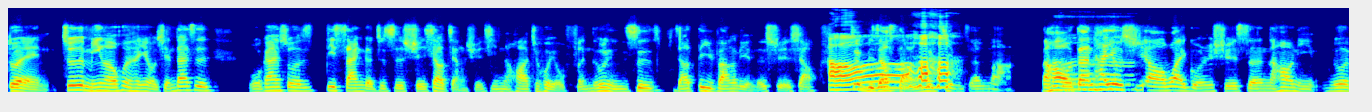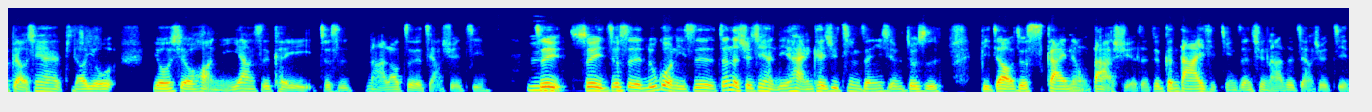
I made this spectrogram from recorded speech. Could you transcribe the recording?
对，就是名额会很有限。但是我刚才说的是第三个，就是学校奖学金的话就会有分。如果你是比较地方脸的学校，哦、就比较少竞争嘛。然后，但他又需要外国人学生，然后你如果表现还比较优优秀的话，你一样是可以就是拿到这个奖学金。所以，所以就是如果你是真的学习很厉害，你可以去竞争一些就是比较就 Sky 那种大学的，就跟大家一起竞争去拿这奖学金。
